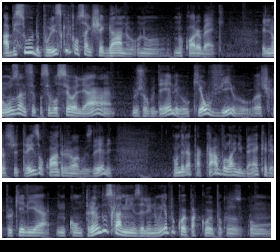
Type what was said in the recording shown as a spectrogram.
absurdo. Por isso que ele consegue chegar no, no, no quarterback. Ele não usa, se, se você olhar o jogo dele, o que eu vi, acho que eu assisti três ou quatro jogos dele, quando ele atacava o linebacker é porque ele ia encontrando os caminhos, ele não ia pro corpo a corpo com os, com,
